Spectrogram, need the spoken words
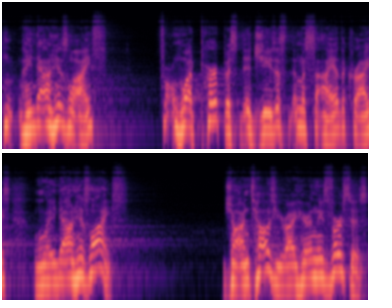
he laid down his life. For what purpose did Jesus, the Messiah, the Christ, lay down his life? John tells you right here in these verses.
